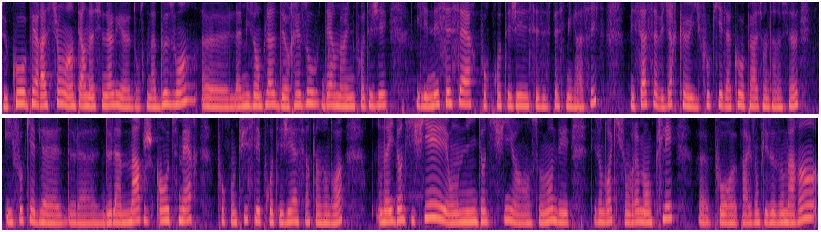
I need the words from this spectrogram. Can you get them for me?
de coopération internationale euh, dont on a besoin. Euh, la mise en place de réseaux d'aires marines protégées, il est nécessaire pour protéger ces espèces migratrices. Mais ça, ça veut dire qu'il faut qu'il y ait de la coopération internationale il faut qu'il y ait de la, de, marge en haute mer pour qu'on puisse les protéger à certains endroits. On a identifié, on identifie en ce moment des, endroits qui sont vraiment clés euh, pour, par exemple, les oiseaux marins.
